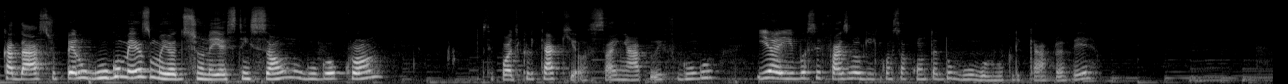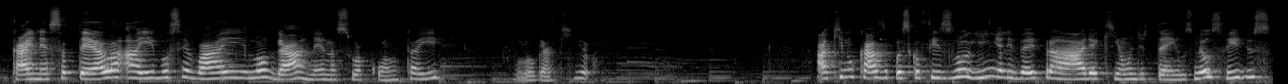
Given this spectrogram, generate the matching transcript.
cadastro pelo Google mesmo, eu adicionei a extensão no Google Chrome. Você pode clicar aqui, ó, Sign Up with Google, e aí você faz login com a sua conta do Google. Vou clicar para ver. Cai nessa tela, aí você vai logar, né, na sua conta aí. Vou logar aqui, ó. Aqui no caso, depois que eu fiz login, ele veio para a área aqui onde tem os meus vídeos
